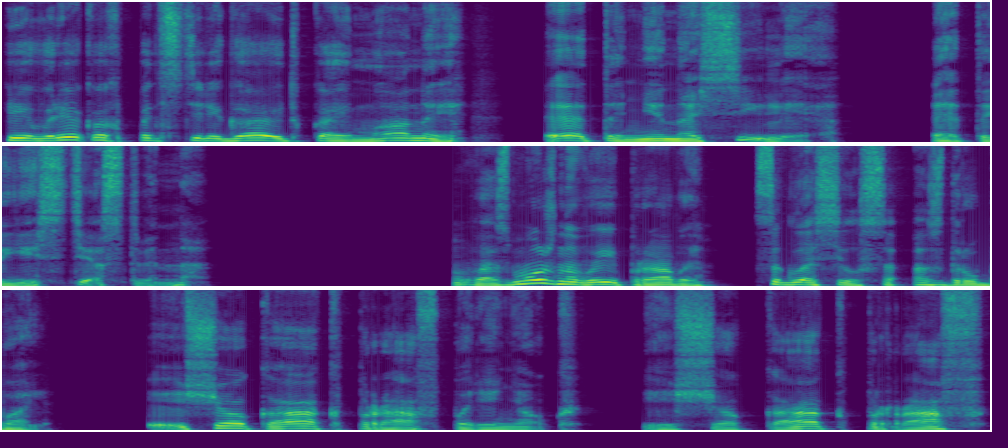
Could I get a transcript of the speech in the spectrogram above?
и в реках подстерегают кайманы, это не насилие. Это естественно. Возможно, вы и правы, согласился Аздрубаль. Еще как прав, паренек. Еще как прав,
